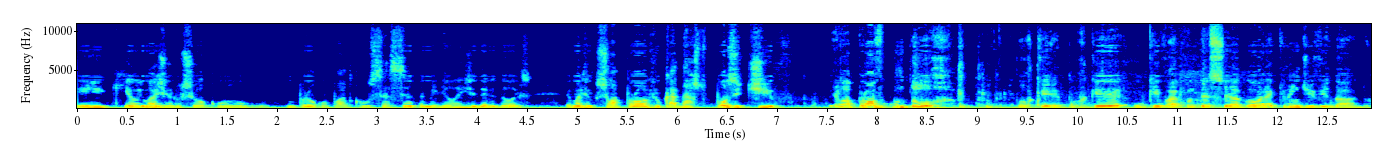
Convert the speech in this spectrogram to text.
e que eu imagino o senhor, com, preocupado com 60 milhões de devedores, eu imagino que o senhor aprove o cadastro positivo. Eu aprovo com dor. Por quê? Porque o que vai acontecer agora é que o endividado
